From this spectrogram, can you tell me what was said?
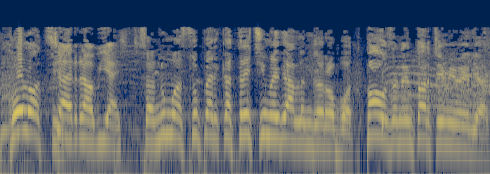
Acolo ții. Ce rău ești! Să nu mă super că treci imediat lângă robot. Pauză, ne întoarcem imediat.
